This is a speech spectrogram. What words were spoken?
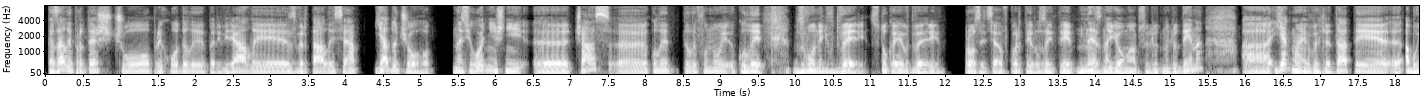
казали про те, що приходили, перевіряли, зверталися. Я до чого? На сьогоднішній е, час, е, коли телефонує, коли дзвонить в двері, стукає в двері, проситься в квартиру зайти незнайома абсолютно людина. А як має виглядати, е, або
